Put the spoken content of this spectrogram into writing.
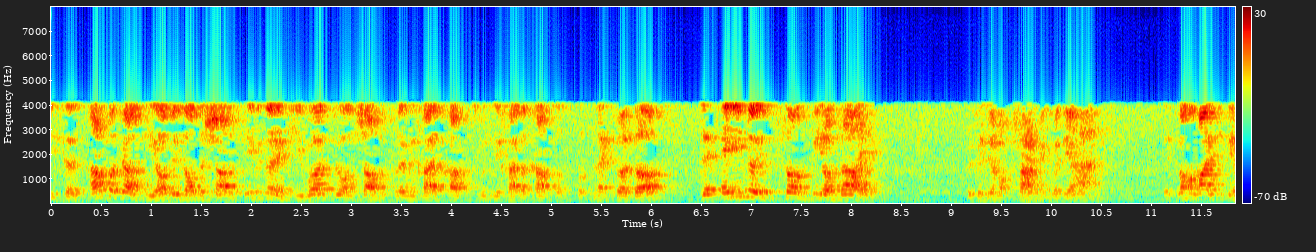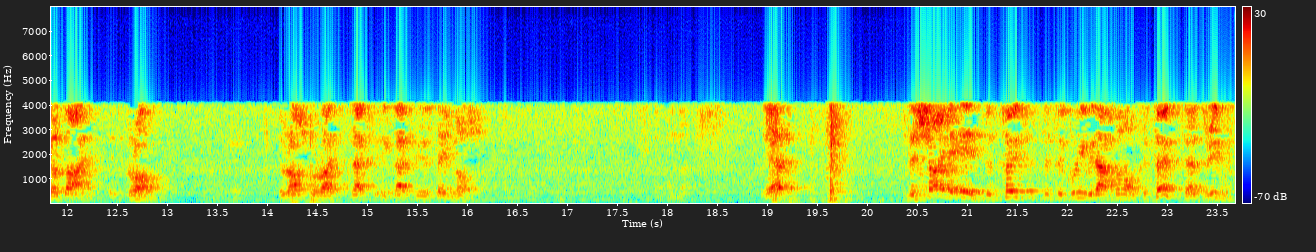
He says, Apagat Yod is the Shabbos, even though if you were to do on Shabbos, you wouldn't be Chayav Chatos. But the next words are, uh, the Eino Tzod Biyodayim, because you're not trapping with your hands. It's not a mighty Biyodayim, it's Grom. The Rashba writes exactly, exactly the same Losh. Yeah? The Shaila is, does Tosis disagree with that or not? Because Tosis says, the reason,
